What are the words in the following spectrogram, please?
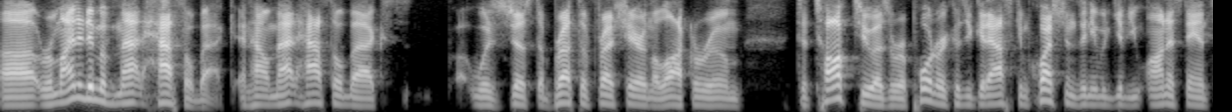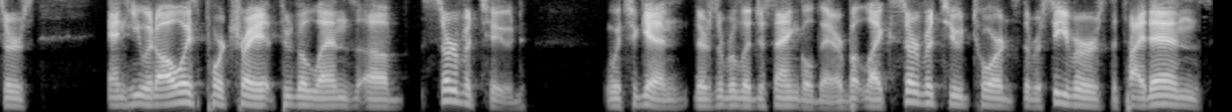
uh, reminded him of Matt Hasselbeck and how Matt Hasselbeck's was just a breath of fresh air in the locker room to talk to as a reporter because you could ask him questions and he would give you honest answers. And he would always portray it through the lens of servitude, which again, there's a religious angle there, but like servitude towards the receivers, the tight ends,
